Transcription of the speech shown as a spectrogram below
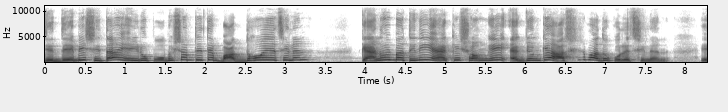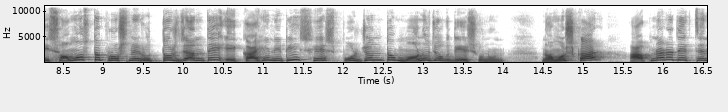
যে দেবী সীতা এইরূপ অভিশাপ দিতে বাধ্য হয়েছিলেন, কেনই বা তিনি একই সঙ্গে একজনকে আশীর্বাদও করেছিলেন? এই সমস্ত প্রশ্নের উত্তর জানতে এই কাহিনীটি শেষ পর্যন্ত মনোযোগ দিয়ে শুনুন। নমস্কার, আপনারা দেখছেন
